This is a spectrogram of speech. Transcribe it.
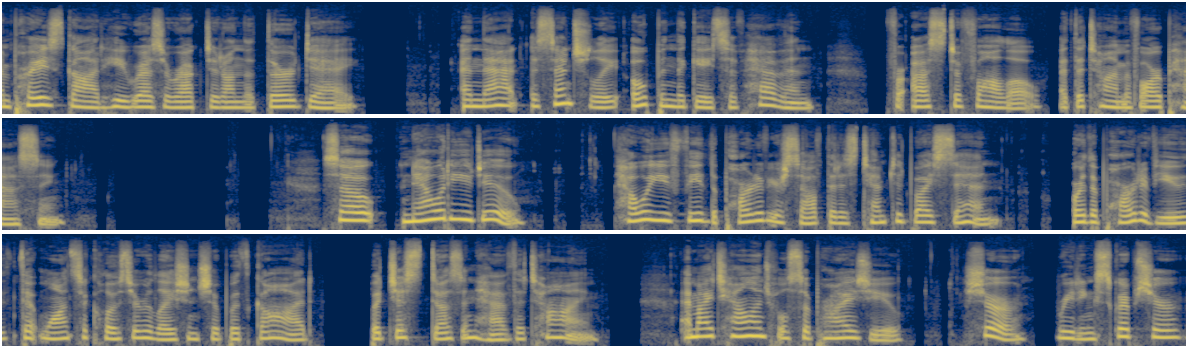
and praise God, he resurrected on the third day. And that essentially opened the gates of heaven for us to follow at the time of our passing. So, now what do you do? How will you feed the part of yourself that is tempted by sin, or the part of you that wants a closer relationship with God but just doesn't have the time? And my challenge will surprise you. Sure, reading scripture,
